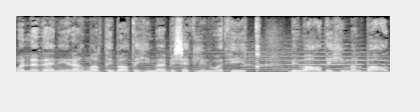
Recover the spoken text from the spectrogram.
واللذان رغم ارتباطهما بشكل وثيق ببعضهما البعض.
